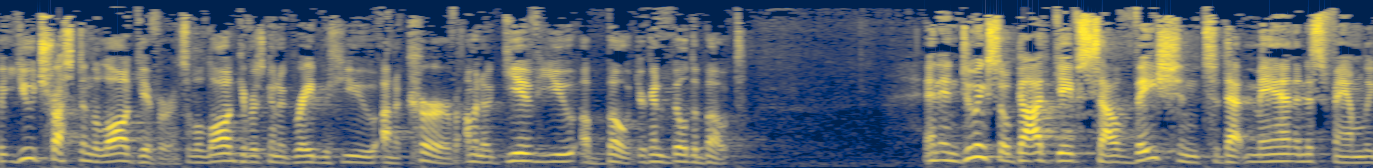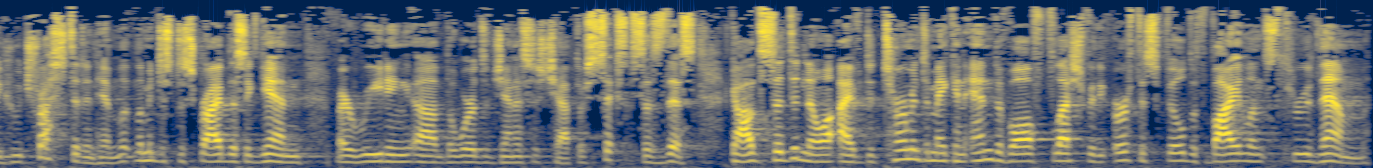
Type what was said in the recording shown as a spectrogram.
But you trust in the lawgiver. And so the lawgiver is going to grade with you on a curve. I'm going to give you a boat. You're going to build a boat. And in doing so, God gave salvation to that man and his family who trusted in him. Let, let me just describe this again by reading uh, the words of Genesis chapter 6. It says this God said to Noah, I have determined to make an end of all flesh, for the earth is filled with violence through them.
